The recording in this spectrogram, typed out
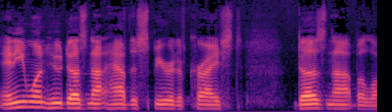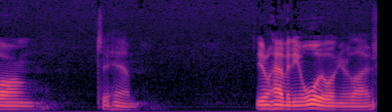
anyone who does not have the Spirit of Christ does not belong to him. You don't have any oil in your life.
